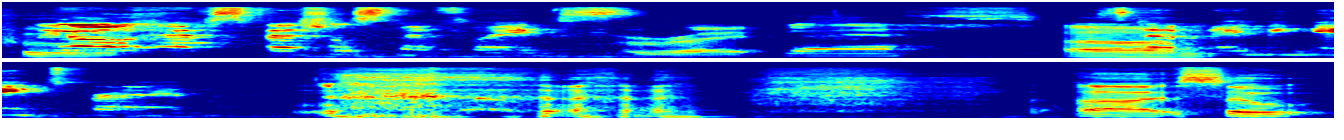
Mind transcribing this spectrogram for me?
Who We all have special snowflakes. right? Yes. Stop Um, naming names, Brian. uh, so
